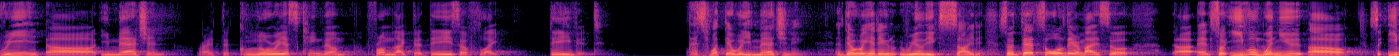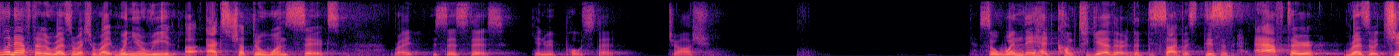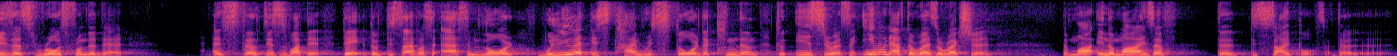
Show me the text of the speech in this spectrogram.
reimagine, right, the glorious kingdom from like the days of like David, That's what they were imagining. And they were getting really excited. So that's all their mind. So, uh, and so even when you, uh, so even after the resurrection, right, when you read uh, Acts chapter 1 6, right, it says this. Can we post that, Josh? So when they had come together, the disciples, this is after Jesus rose from the dead. And still, this is what they, they, the disciples asked him, Lord, will you at this time restore the kingdom to Israel? So even after resurrection, the, in the minds of the disciples, the,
